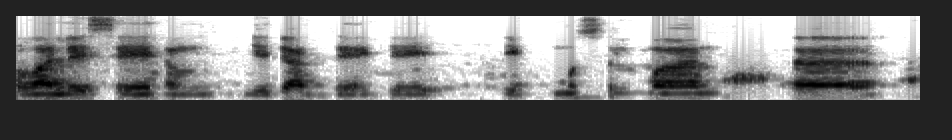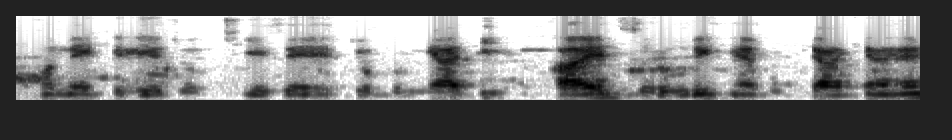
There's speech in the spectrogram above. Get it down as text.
हवाले से हम ये जानते हैं कि एक मुसलमान होने के लिए जो चीज़ें, जो बुनियादी आयद ज़रूरी हैं, वो क्या क्या हैं?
